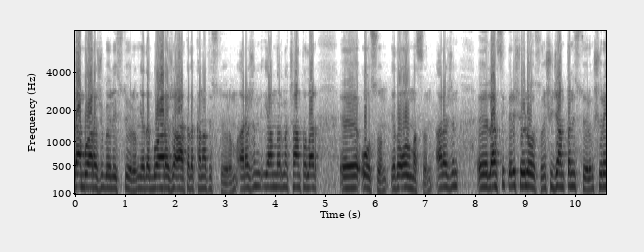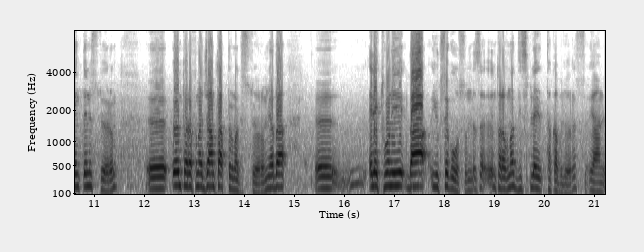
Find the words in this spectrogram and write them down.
ben bu aracı böyle istiyorum ya da bu araca arkada kanat istiyorum. Aracın yanlarına çantalar e, olsun ya da olmasın. Aracın e, lastikleri şöyle olsun. Şu janttan istiyorum, şu renkten istiyorum. E, ön tarafına cam taktırmak istiyorum ya da e, elektroniği daha yüksek olsun. Mesela ön tarafına display takabiliyoruz. Yani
